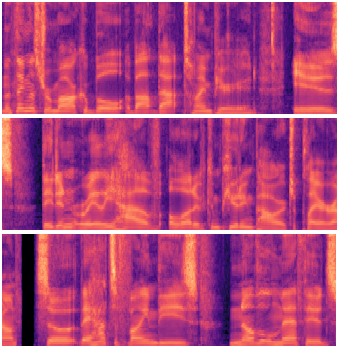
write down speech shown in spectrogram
the thing that's remarkable about that time period is they didn't really have a lot of computing power to play around. So they had to find these novel methods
